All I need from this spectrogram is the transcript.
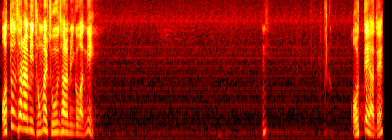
어떤 사람이 정말 좋은 사람인 것 같니? 응? 어때야 돼?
